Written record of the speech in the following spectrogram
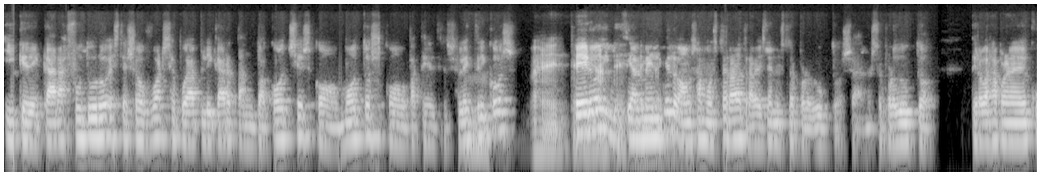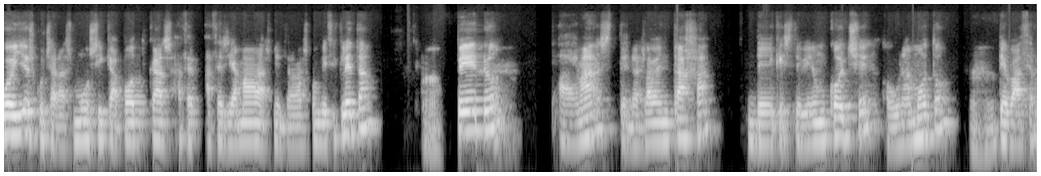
y que de cara a futuro este software se pueda aplicar tanto a coches como motos como patinetes eléctricos. pero inicialmente lo vamos a mostrar a través de nuestro producto. O sea, nuestro producto te lo vas a poner en el cuello, escucharás música, podcast, haces llamadas mientras vas con bicicleta, ah. pero además tendrás la ventaja de que si te viene un coche o una moto, te, va a hacer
